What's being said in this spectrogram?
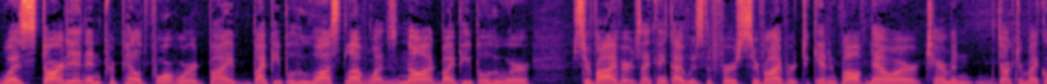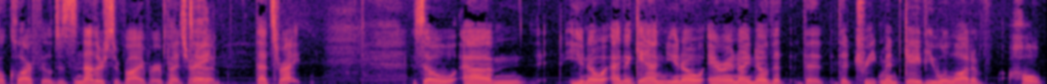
was started and propelled forward by, by people who lost loved ones, not by people who were survivors. I think I was the first survivor to get involved. Now our chairman, Dr. Michael Clarfield, is another survivor. But that's right. Uh, that's right. So, um, you know, and again, you know, Aaron, I know that the, the treatment gave you a lot of hope.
